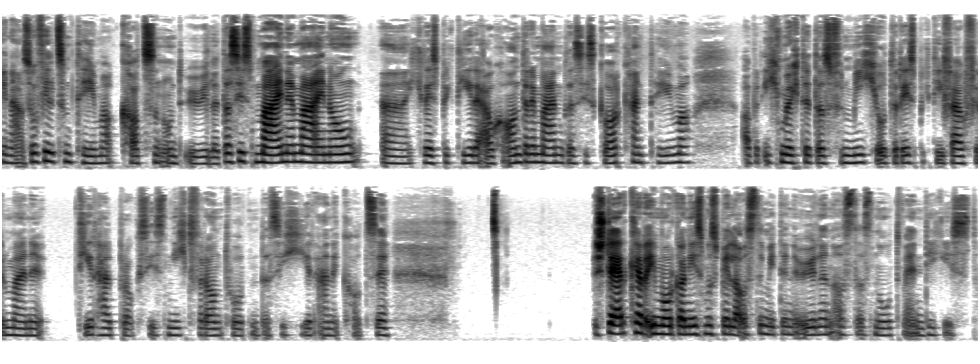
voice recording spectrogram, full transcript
Genau, so viel zum Thema Katzen und Öle. Das ist meine Meinung. Äh, ich respektiere auch andere Meinungen, das ist gar kein Thema. Aber ich möchte das für mich oder respektive auch für meine Tierheilpraxis nicht verantworten, dass ich hier eine Katze stärker im Organismus belaste mit den Ölen, als das notwendig ist.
